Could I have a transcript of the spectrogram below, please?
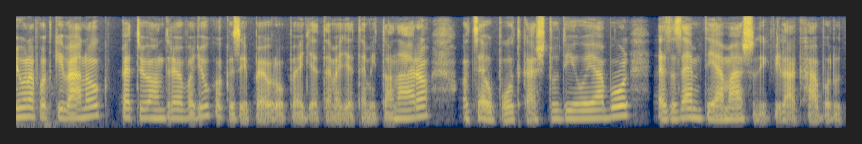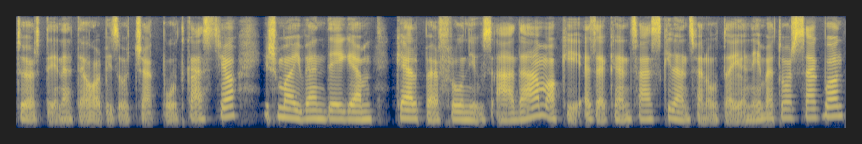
Jó napot kívánok! Pető Andrea vagyok, a Közép-Európa Egyetem egyetemi tanára, a CEU Podcast stúdiójából. Ez az MTA második világháború története albizottság podcastja, és mai vendégem Kelper Fronius Ádám, aki 1990 óta él Németországban,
